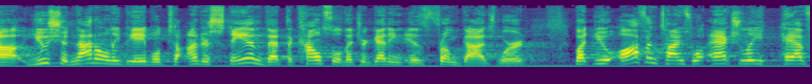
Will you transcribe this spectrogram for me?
uh, you should not only be able to understand that the counsel that you're getting is from God's word, but you oftentimes will actually have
